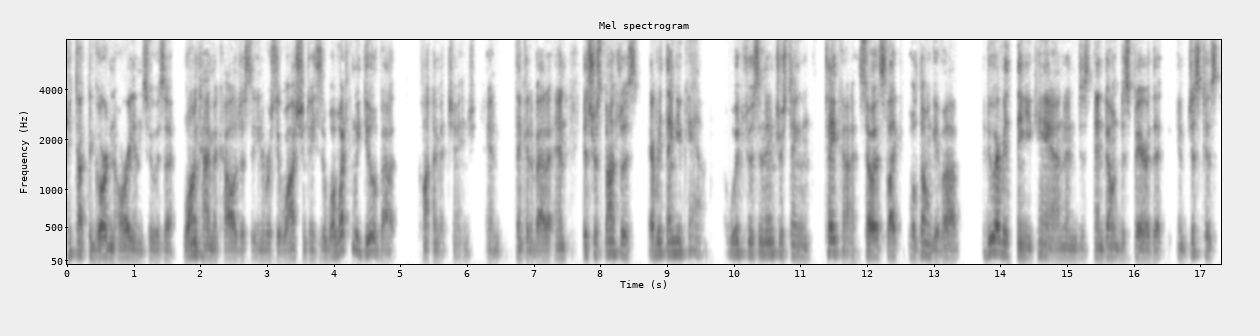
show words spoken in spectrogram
He talked to Gordon Orians, who was a longtime ecologist at the University of Washington. He said, Well, what can we do about climate change and thinking about it. And his response was everything you can, which was an interesting take on it. So it's like, well, don't give up, do everything you can, and just and don't despair that know, just because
